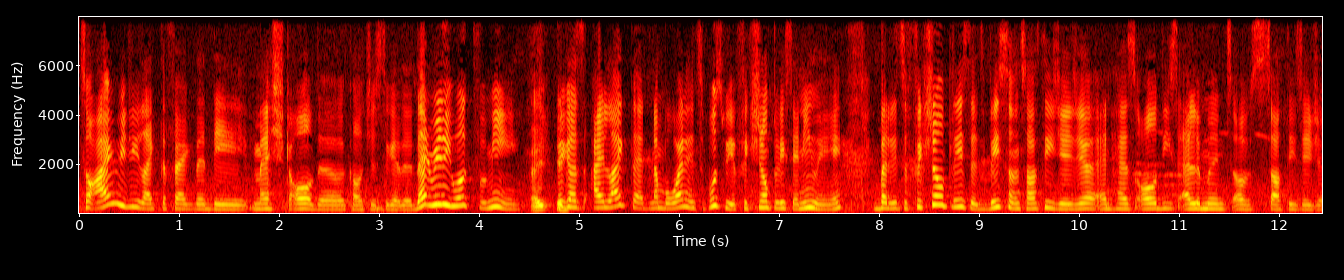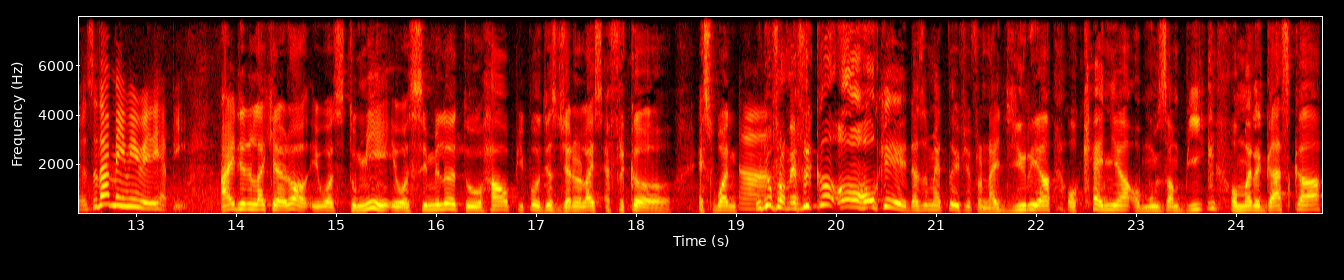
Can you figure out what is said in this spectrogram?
So I really like the fact that they meshed all the cultures together. That really worked for me I- it- because I like that number one, it's supposed to be a fictional place anyway, but it's a fictional place that's based on Southeast Asia and has all these elements of Southeast Asia. So that made me really happy. I didn't like it at all. It was to me, it was similar to how people just generalize Africa as one. Ah. You're from Africa? Oh, okay. Doesn't matter if you're from Nigeria or Kenya or Mozambique or Madagascar.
